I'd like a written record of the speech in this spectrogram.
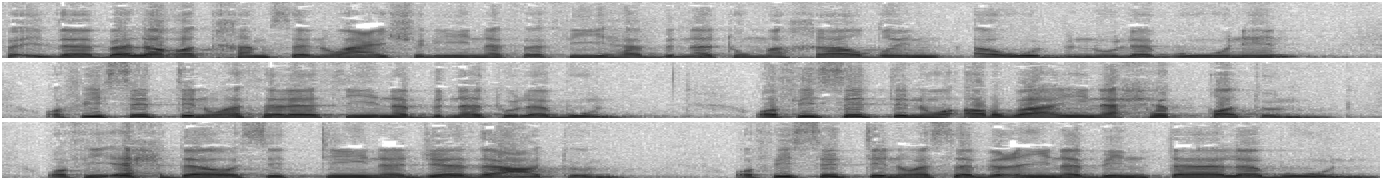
فإذا بلغت خمسا وعشرين ففيها ابنة مخاض أو ابن لبون وفي ست وثلاثين ابنة لبون وفي ست وأربعين حقة وفي إحدى وستين جذعة وفي ست وسبعين بنت لبون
